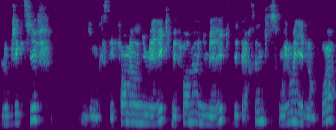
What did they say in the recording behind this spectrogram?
L'objectif, donc, c'est former au numérique, mais former au numérique des personnes qui sont éloignées de l'emploi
